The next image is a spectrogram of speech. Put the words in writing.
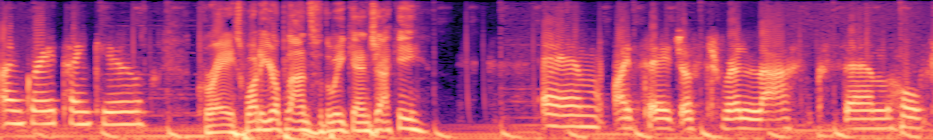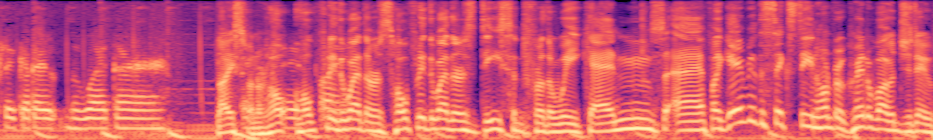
I'm great, thank you. Great. What are your plans for the weekend, Jackie? Um, I'd say just relax. Um, hopefully get out in the weather. Nice one. Ho- hopefully the weather is hopefully the weather is decent for the weekend. Uh, if I gave you the sixteen hundred quid, what would you do?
